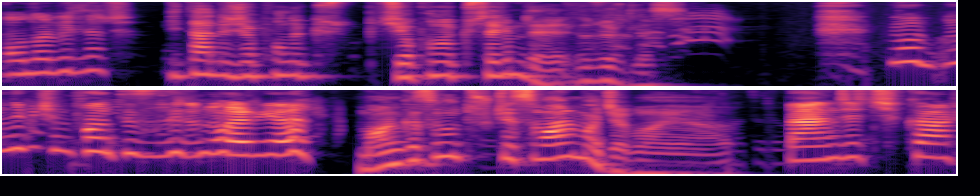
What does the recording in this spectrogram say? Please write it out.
Olabilir. Bir tane Japon'a küs, Japon'a küserim de özür dilesin. Ne, ne biçim fantezilerin var ya. Mangasının Türkçesi var mı acaba ya? Bence çıkar.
